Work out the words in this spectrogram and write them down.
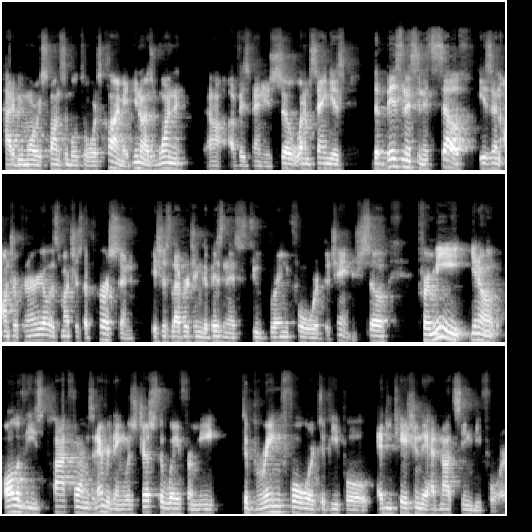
how to be more responsible towards climate, you know, as one uh, of his venues. So what I'm saying is the business in itself isn't entrepreneurial as much as the person is just leveraging the business to bring forward the change. So for me, you know, all of these platforms and everything was just the way for me to bring forward to people education they had not seen before,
